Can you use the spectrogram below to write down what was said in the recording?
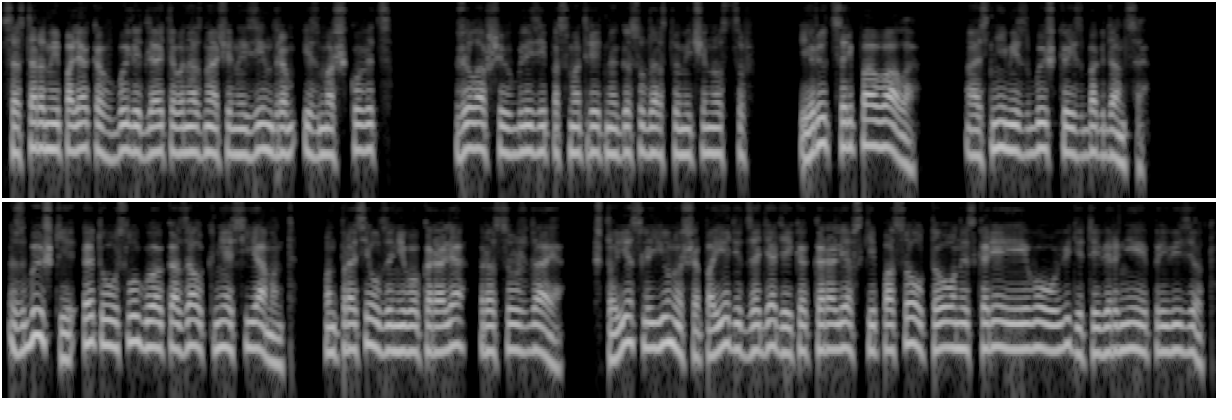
Со стороны поляков были для этого назначены Зиндром из Машковец, желавший вблизи посмотреть на государство меченосцев, и рыцарь Повала, а с ними Збышка из Богданца. Збышке эту услугу оказал князь Ямонт. Он просил за него короля, рассуждая, что если юноша поедет за дядей как королевский посол, то он и скорее его увидит и вернее привезет.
